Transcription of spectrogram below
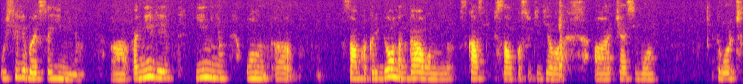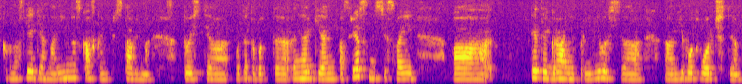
усиливается именем, а, фамилией, именем. Он а, сам как ребенок, да, он сказки писал, по сути дела, часть его творческого наследия, она именно сказками представлена. То есть вот эта вот э, энергия непосредственности своей, этой грани проявилась в его творчестве.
